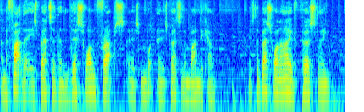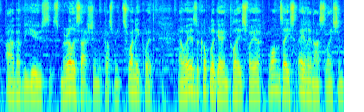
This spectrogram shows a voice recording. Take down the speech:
and the fact that it's better than this one, Fraps, and it's and it's better than Bandicam. It's the best one I've personally I've ever used. It's Mirillis Action. It cost me 20 quid. Now here's a couple of gameplays for you. One's Alien Isolation,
